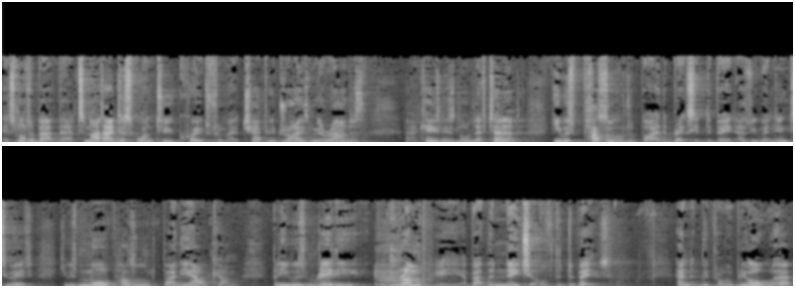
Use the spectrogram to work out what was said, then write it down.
it's not about that. Tonight, I just want to quote from a chap who drives me around as uh, occasionally as Lord Lieutenant. He was puzzled by the Brexit debate as we went into it. He was more puzzled by the outcome. But he was really grumpy about the nature of the debate and we probably all were,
